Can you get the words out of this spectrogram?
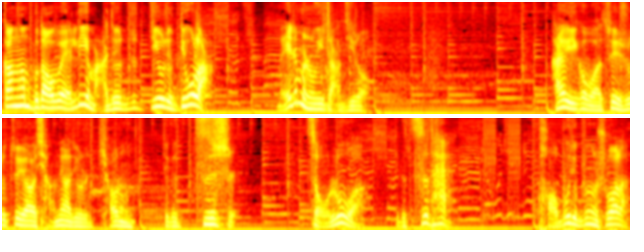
刚刚不到位，立马就肌肉就丢了，没这么容易长肌肉。还有一个我最说最要强调就是调整这个姿势，走路啊这个姿态，跑步就不用说了，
